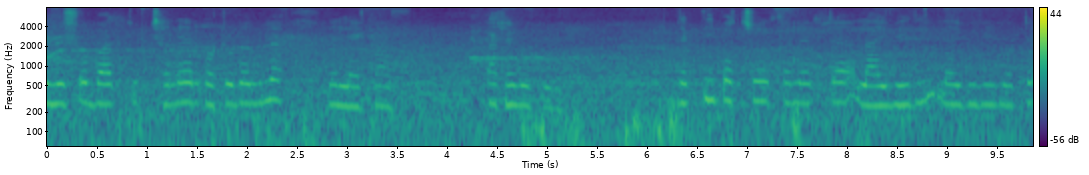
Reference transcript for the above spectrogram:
উনিশশো বাহাত্তর সালের ঘটনাগুলো লেখা আছে কাঠের উপরে। দেখতেই পাচ্ছ, এখানে একটা লাইব্রেরি, লাইব্রেরির মতো।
